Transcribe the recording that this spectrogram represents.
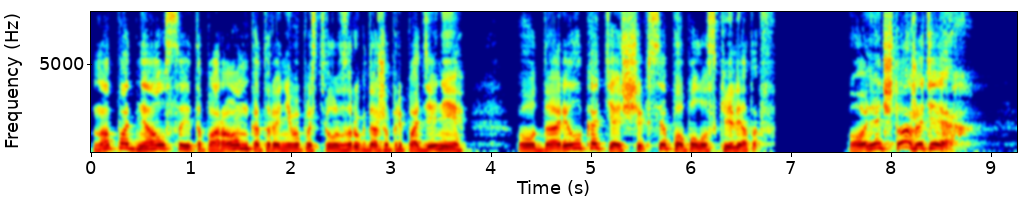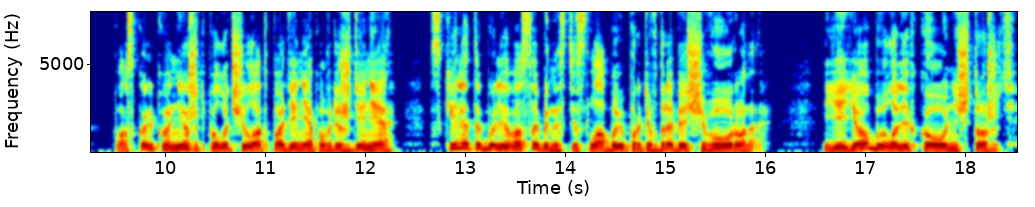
но поднялся и топором, который не выпустил из рук даже при падении, ударил катящихся по полу скелетов. «Уничтожить их!» Поскольку нежить получила от падения повреждения, скелеты были в особенности слабы против дробящего урона. Её было легко уничтожить.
